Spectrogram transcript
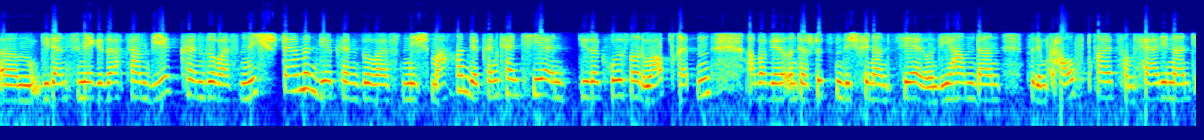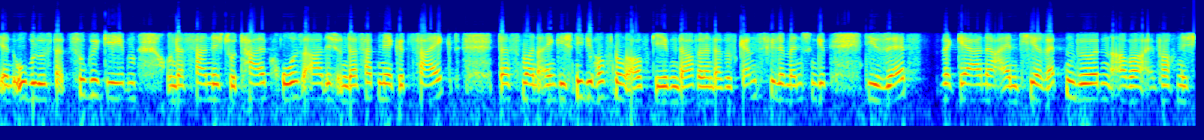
ähm, die dann zu mir gesagt haben, wir können sowas nicht stemmen, wir können sowas nicht machen, wir können kein Tier in dieser Größenordnung überhaupt retten, aber wir unterstützen dich finanziell. Und die haben dann zu dem Kaufpreis vom Ferdinand ihren Obolus dazugegeben und das fand ich total großartig. Und das hat mir gezeigt, dass man eigentlich nie die Hoffnung aufgeben darf, sondern dass es ganz viele Menschen gibt, die selbst sehr gerne ein Tier retten würden, aber einfach nicht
